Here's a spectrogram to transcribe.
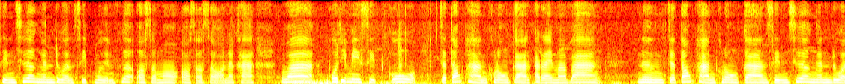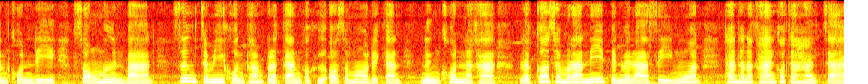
สินเชื่อเงินด่วน 10หมื่นเพื่ออสมอสสนะคะ ว่าผู้ที่มีสิทธิ์กู้จะต้องผ่านโครงการอะไรมาบ้าง 1. จะต้องผ่านโครงการสินเชื่อเงินด่วนคนดี 20,000 บาท ซึ่งจะมีคนค้ำประกันก็คืออสมอด้วยกัน 1 คนนะคะ แล้วก็ชำระหนี้เป็นเวลา 4 งวด ทางธนาคารเขาจะหักจาก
